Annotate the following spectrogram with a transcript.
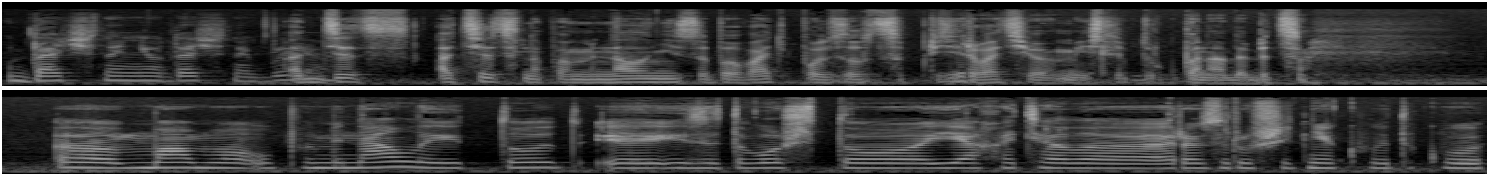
удачные, неудачные были? Отец, отец напоминал не забывать пользоваться презервативом, если вдруг понадобится. Э, мама упоминала и тот э, из-за того, что я хотела разрушить некую такую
